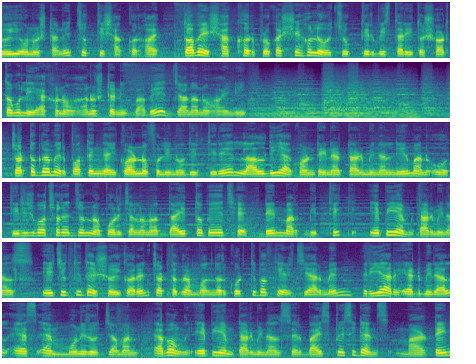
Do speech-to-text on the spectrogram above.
দুই অনুষ্ঠানে চুক্তি স্বাক্ষর হয়। তবে স্বাক্ষর প্রকাশ্যে হলেও চুক্তির বিস্তারিত শর্তাবলী এখনও আনুষ্ঠানিকভাবে জানানো হয়নি। চট্টগ্রামের পতেঙ্গাই কর্ণফুলী নদীর তীরে লালদিয়া কন্টেইনার টার্মিনাল নির্মাণ ও তিরিশ বছরের জন্য পরিচালনার দায়িত্ব পেয়েছে ডেনমার্ক ভিত্তিক এপিএম টার্মিনালস। এই চুক্তিতে সই করেন চট্টগ্রাম বন্দর কর্তৃপক্ষের chairman rear admiral S M Moniruzzaman এবং এপিএম টার্মিনালসের vice president Martin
